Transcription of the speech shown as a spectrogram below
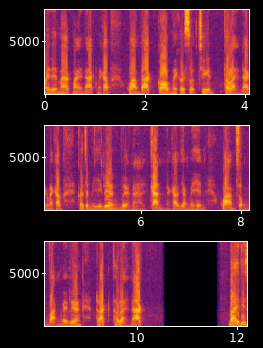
ไม่ได้มากมายนักนะครับ ความรักก็ไม่ค่อยสดชื่นเท่าไหร่นักนะครับ ก็จะมีเรื่องเบื่อหน่ายกันนะครับ ยังไม่เห็นความสมหวังในเรื่องรักเท่าไหร่นัก ใบที่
